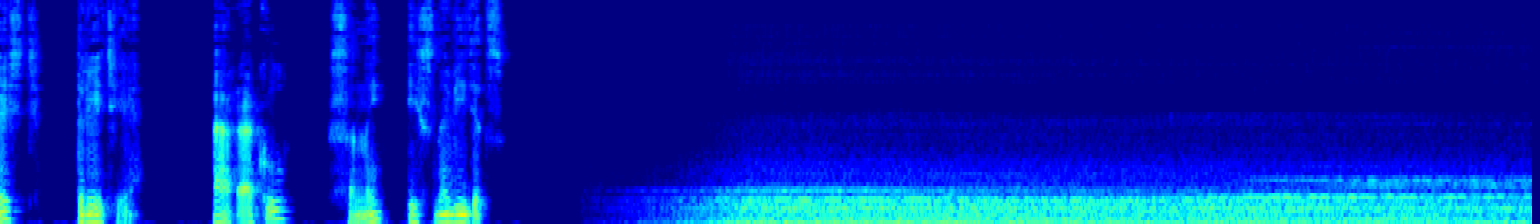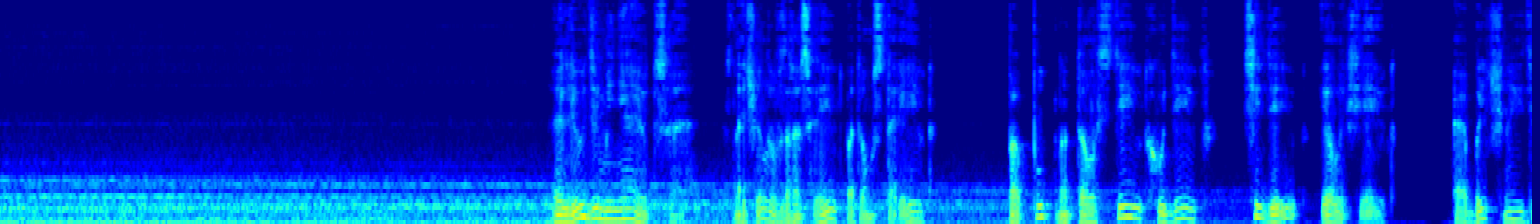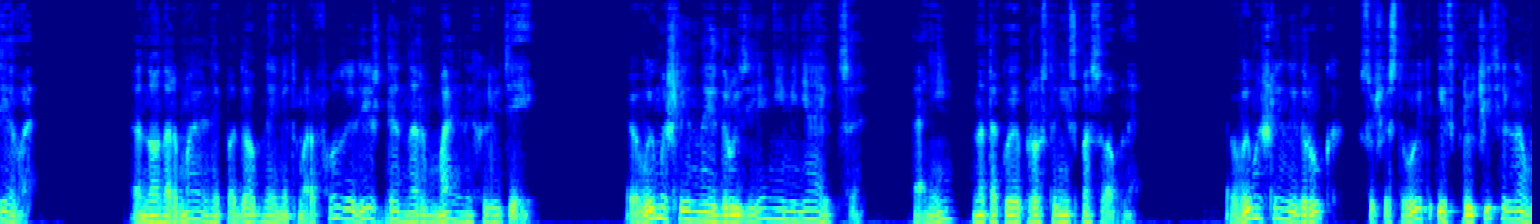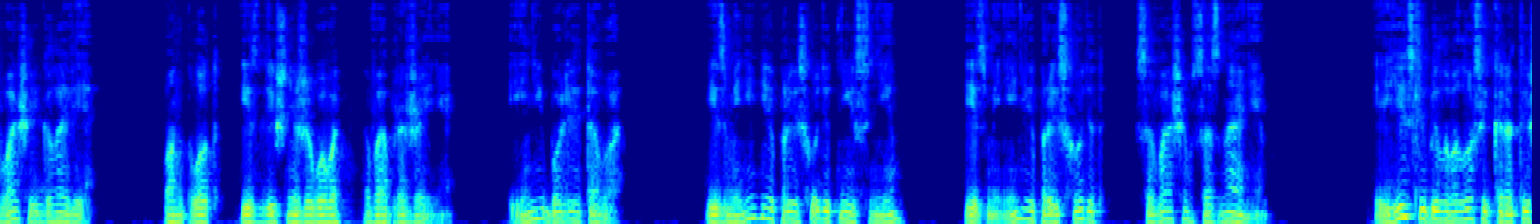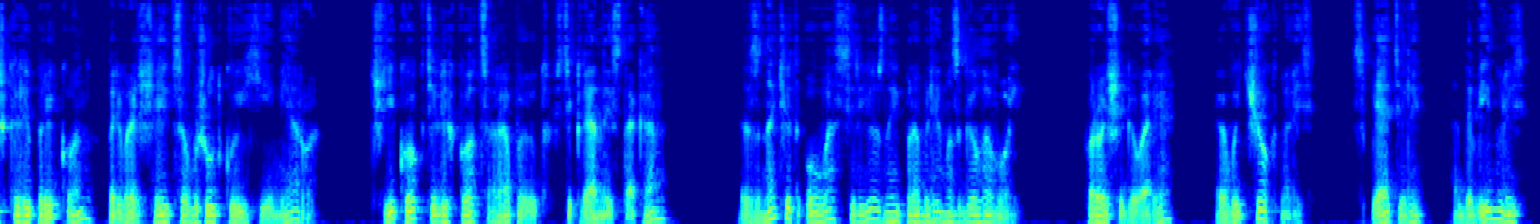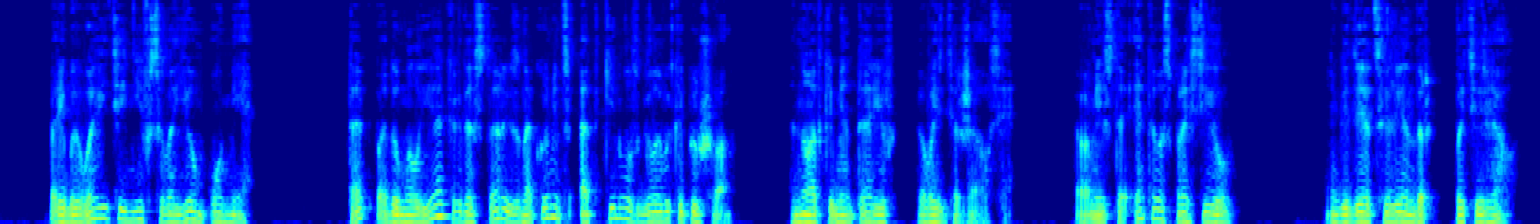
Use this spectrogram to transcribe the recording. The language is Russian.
Часть третья. Оракул, сны и сновидец. Люди меняются. Сначала взрослеют, потом стареют. Попутно толстеют, худеют, сидеют и лысеют. Обычное дело. Но нормальные подобные метаморфозы лишь для нормальных людей. Вымышленные друзья не меняются. Они на такое просто не способны. Вымышленный друг существует исключительно в вашей голове. Он плод излишне живого воображения. И не более того. Изменения происходят не с ним, изменения происходят с вашим сознанием. И если беловолосый коротышка-лепрекон превращается в жуткую химеру, чьи когти легко царапают стеклянный стакан, значит у вас серьезные проблемы с головой. Проще говоря, вы чокнулись, спятили, двинулись, пребываете не в своем уме. Так подумал я, когда старый знакомец откинул с головы капюшон, но от комментариев воздержался. Вместо этого спросил, где цилиндр потерял.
